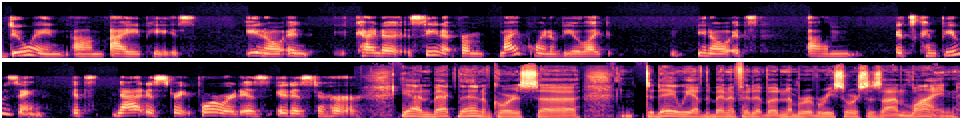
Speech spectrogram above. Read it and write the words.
doing um, IEPs, you know, and kind of seeing it from my point of view, like, you know, it's um, it's confusing. It's not as straightforward as it is to her. Yeah, and back then, of course, uh, today we have the benefit of a number of resources online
